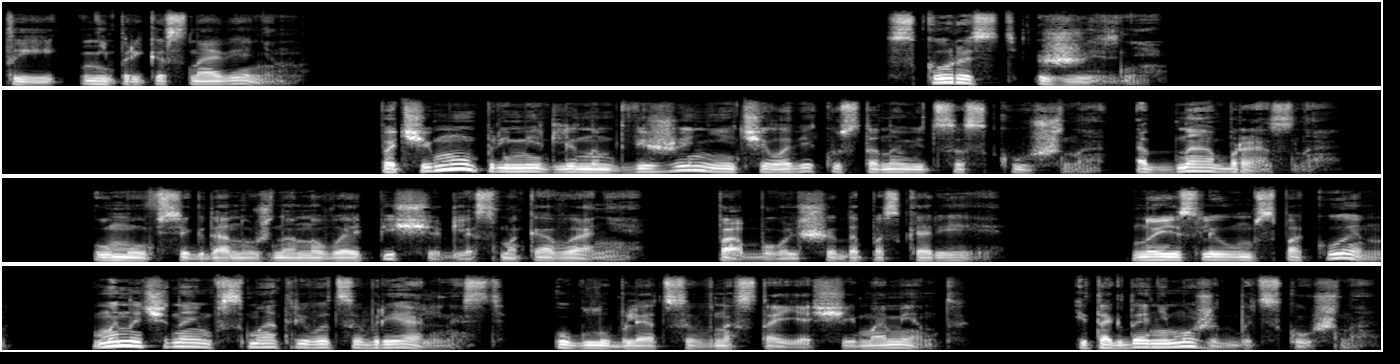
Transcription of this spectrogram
ты неприкосновенен. Скорость жизни Почему при медленном движении человеку становится скучно, однообразно? Уму всегда нужна новая пища для смакования, побольше да поскорее. Но если ум спокоен, мы начинаем всматриваться в реальность, углубляться в настоящий момент. И тогда не может быть скучно.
